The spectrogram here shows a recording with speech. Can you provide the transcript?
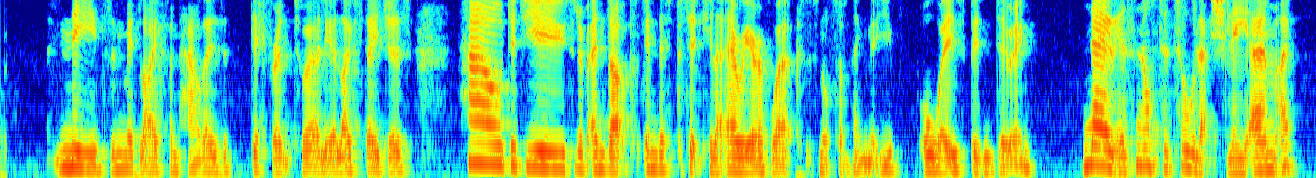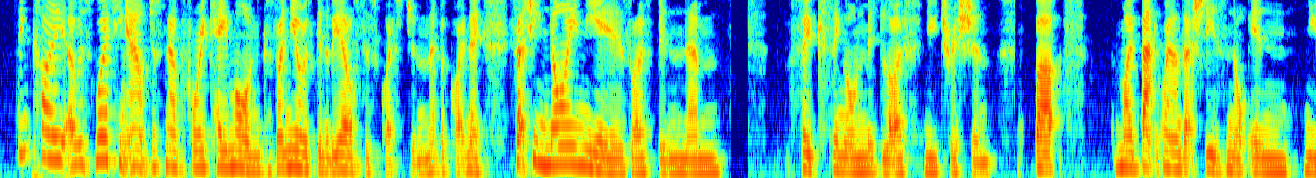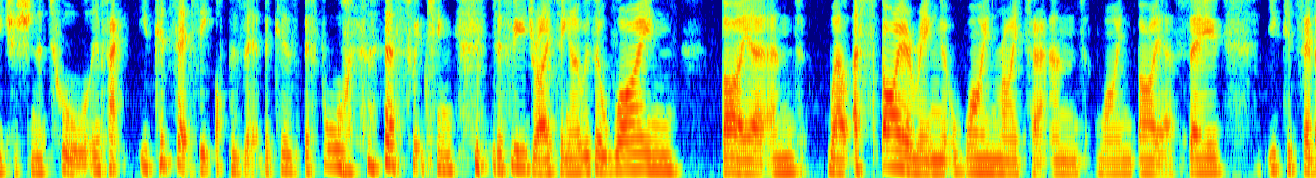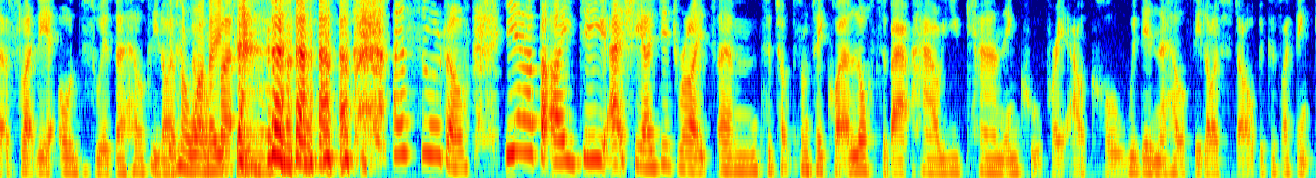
needs in midlife and how those are different to earlier life stages, how did you sort of end up in this particular area of work? Because it's not something that you've always been doing. No, it's not at all, actually. Um, I think I, I was working out just now before I came on because I knew I was going to be asked this question. Never quite know. It's actually nine years I've been um, focusing on midlife nutrition. But my background actually is not in nutrition at all. In fact, you could say it's the opposite because before switching to food writing, I was a wine buyer and, well, aspiring wine writer and wine buyer. So you could say that's slightly at odds with a healthy lifestyle. But sort of, yeah. But I do actually, I did write um, for Top Santé quite a lot about how you can incorporate alcohol within a healthy lifestyle because I think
